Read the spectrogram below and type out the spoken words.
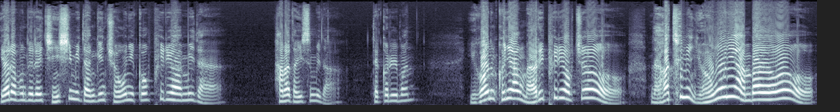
여러분들의 진심이 담긴 조언이 꼭 필요합니다. 하나 더 있습니다. 댓글 1번 이건 그냥 말이 필요 없죠. 나 같으면 영원히 안 봐요.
